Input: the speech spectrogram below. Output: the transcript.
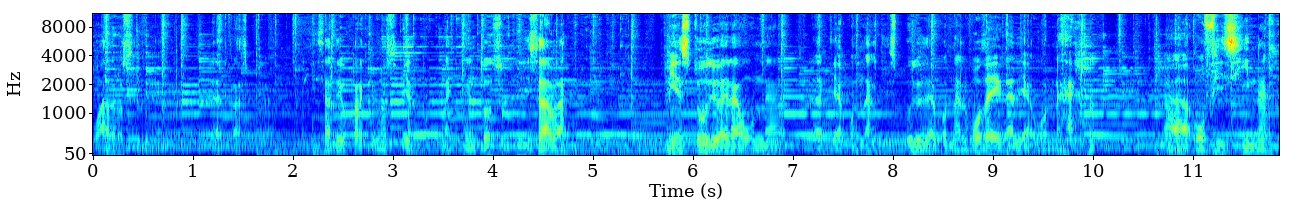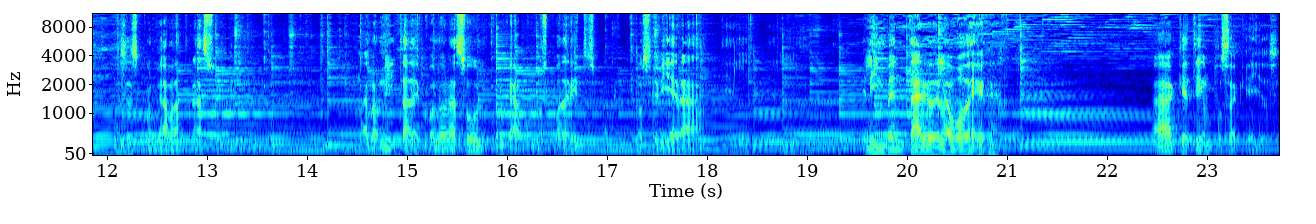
cuadros en el, atrás para quizás digo para que no se viera porque en aquel entonces utilizaba mi estudio era una diagonal estudio diagonal bodega diagonal oficina entonces colgaba atrás una lonita de color azul colgaba unos cuadritos para que no se viera el, el inventario de la bodega ah qué tiempos aquellos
